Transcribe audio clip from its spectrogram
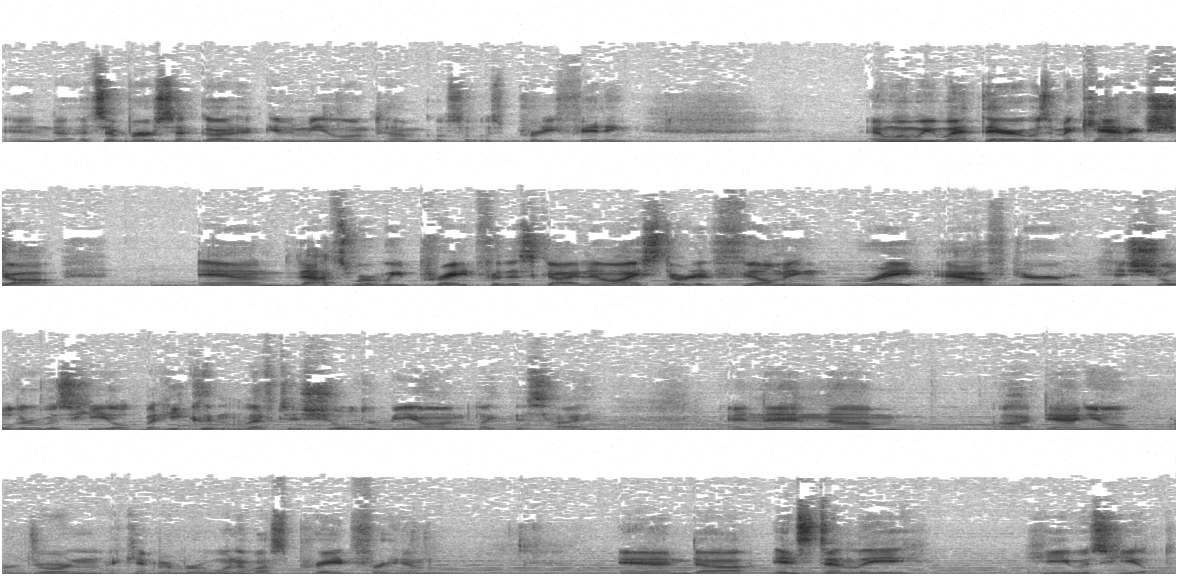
And uh, it's a verse that God had given me a long time ago, so it was pretty fitting. And when we went there, it was a mechanic shop, and that's where we prayed for this guy. Now, I started filming right after his shoulder was healed, but he couldn't lift his shoulder beyond like this high. And then um, uh, Daniel or Jordan, I can't remember, one of us prayed for him, and uh, instantly he was healed.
